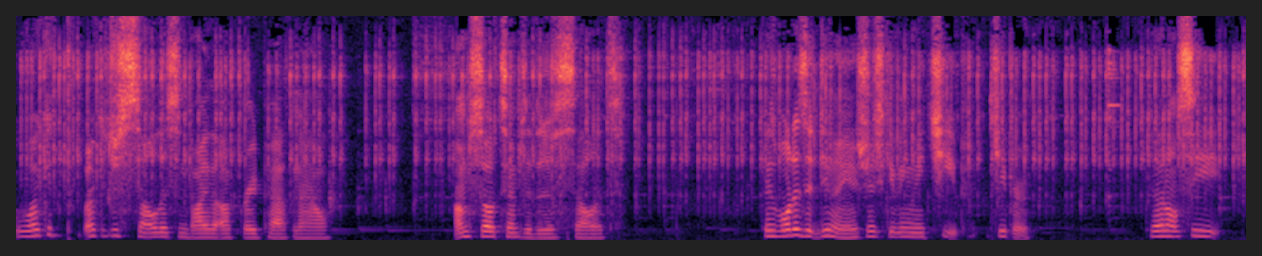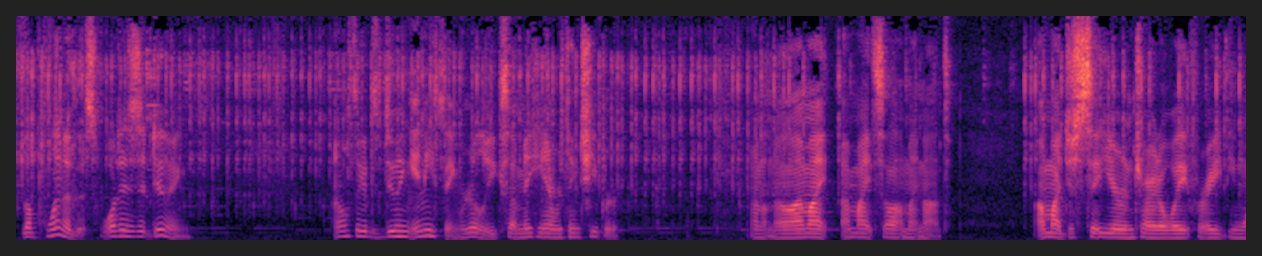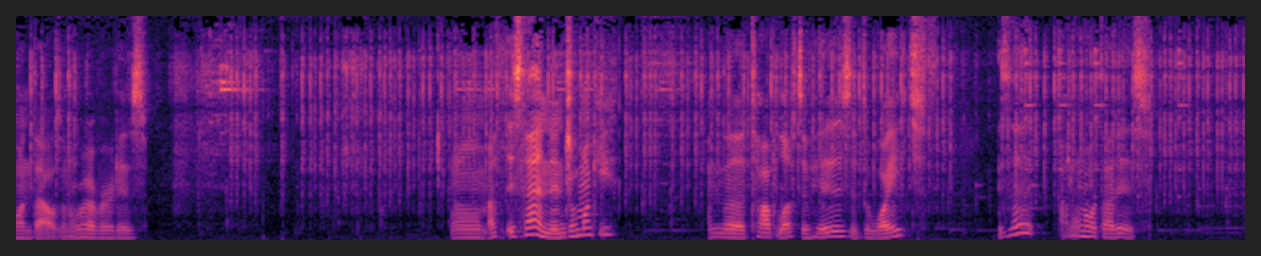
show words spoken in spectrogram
Ooh, I could I could just sell this and buy the upgrade path now. I'm so tempted to just sell it. Cause what is it doing? It's just giving me cheap, cheaper. Cause I don't see the point of this. What is it doing? I don't think it's doing anything really except making everything cheaper. I don't know. I might I might sell it. I might not. I might just sit here and try to wait for 81,000 or whatever it is. Um, is that a ninja monkey? In the top left of his, it's white. Is that? I don't know what that is.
